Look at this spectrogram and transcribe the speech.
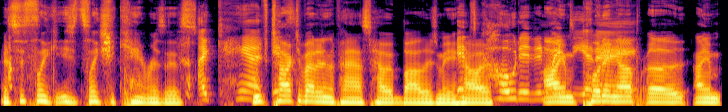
It's just like it's like she can't resist. i can't We've It's- talked about it in the past how it bothers me it's how I, coded in my I'm DNA. putting up uh I am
